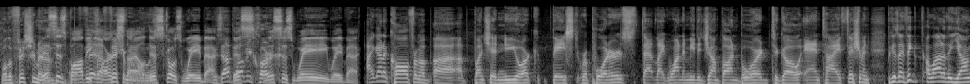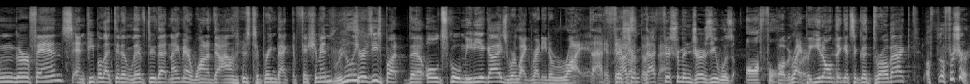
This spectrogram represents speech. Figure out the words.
well, the Fisherman. This is Bobby the Clarke style. was- This goes way back. Is that This- Bobby Clarke? This is way, way back. I got a call from a, uh, a bunch of New York-based reporters that like wanted me to jump on board to go anti-fisherman because I think a lot of the younger fans and people that didn't live through that nightmare wanted the Islanders to bring back the fisherman Really? jerseys, but the old school media guys were like ready to riot. that if they brought fisher, those that fisherman jersey was awful. Bobby right? Clarke. But you don't think it's a good throwback? Uh, for sure.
